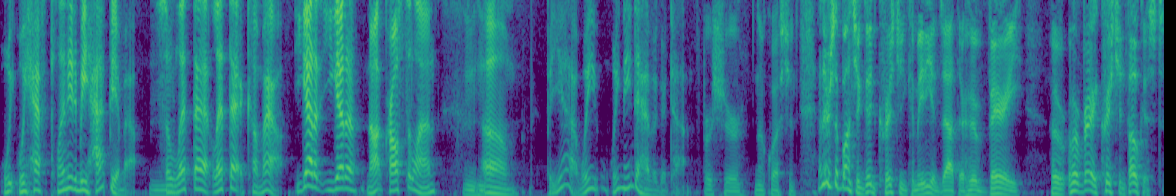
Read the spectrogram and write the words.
we, we have plenty to be happy about. So Mm-hmm. let that let that come out. You gotta you gotta not cross the line. Mm-hmm. Um, but yeah, we we need to have a good time. For sure, no question. And there's a bunch of good Christian comedians out there who are very who, who are very Christian focused.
